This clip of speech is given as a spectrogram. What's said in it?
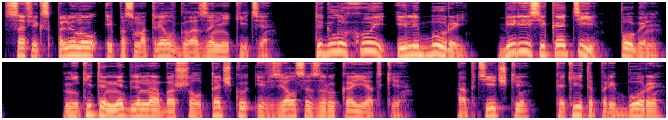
Сафик сплюнул и посмотрел в глаза Никите. «Ты глухой или бурый? Берись и кати, погонь!» Никита медленно обошел тачку и взялся за рукоятки. Аптечки, какие-то приборы,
